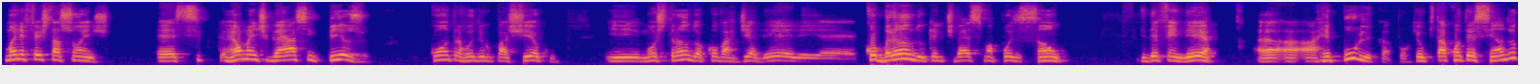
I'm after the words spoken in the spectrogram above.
manifestações, é, se realmente ganhassem peso contra Rodrigo Pacheco e mostrando a covardia dele, é, cobrando que ele tivesse uma posição de defender a, a, a República, porque o que está acontecendo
